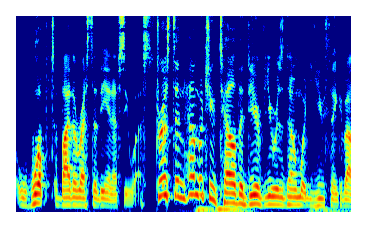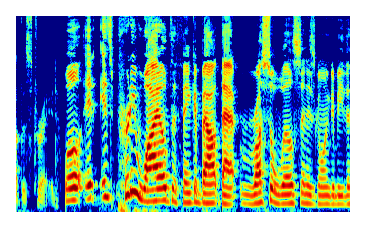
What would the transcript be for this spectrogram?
whooped by the rest of the NFC West. Tristan, how much you tell the dear viewers at home what you think about this trade? Well, it, it's pretty wild to think about that Russell Wilson is going to be the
